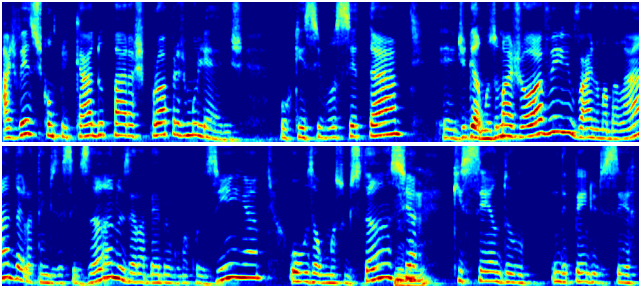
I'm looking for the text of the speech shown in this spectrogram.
às vezes complicado para as próprias mulheres, porque se você está é, digamos, uma jovem vai numa balada, ela tem 16 anos, ela bebe alguma coisinha, ou usa alguma substância, uhum. que sendo, independe de ser,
